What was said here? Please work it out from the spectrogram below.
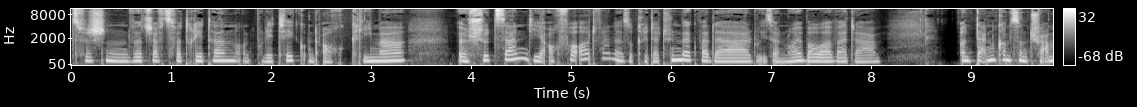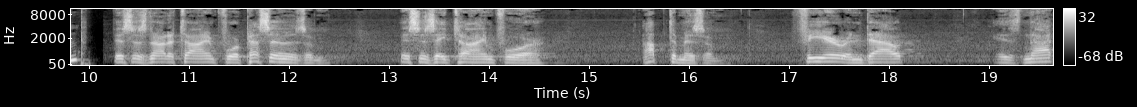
zwischen Wirtschaftsvertretern und Politik und auch Klimaschützern, die auch vor Ort waren. Also Greta Thunberg war da, Luisa Neubauer war da, Und dann kommt so ein Trump. This is not a time for pessimism. This is a time for optimism. Fear and doubt is not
